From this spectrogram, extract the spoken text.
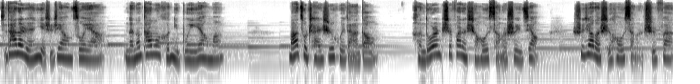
其他的人也是这样做呀？难道他们和你不一样吗？”马祖禅师回答道：“很多人吃饭的时候想着睡觉，睡觉的时候想着吃饭。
